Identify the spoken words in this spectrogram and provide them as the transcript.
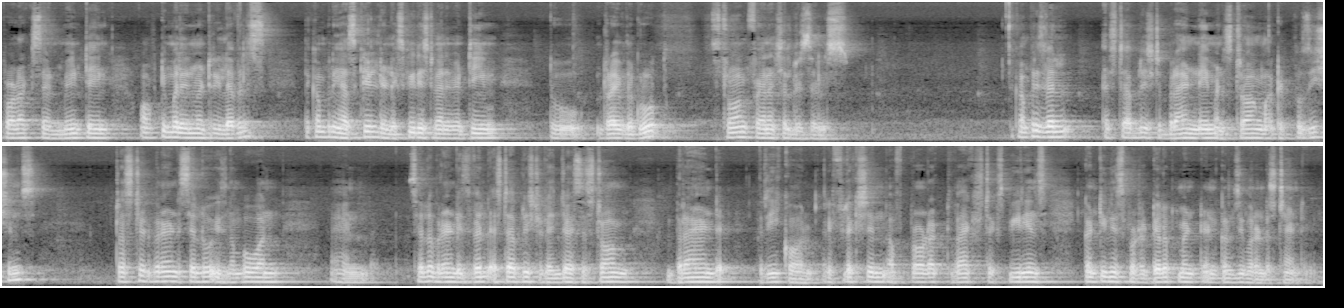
products and maintain optimal inventory levels. The company has skilled and experienced management team to drive the growth, strong financial results. The company is well established brand name and strong market positions. Trusted brand Cello is number one, and Cello brand is well established and enjoys a strong brand recall, reflection of product waxed experience, continuous product development, and consumer understanding.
